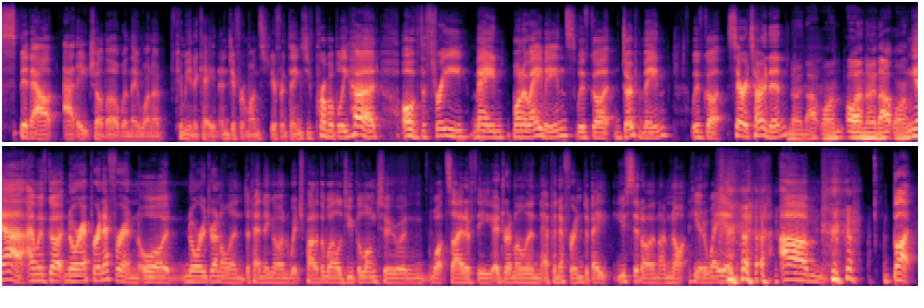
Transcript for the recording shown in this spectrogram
spit out at each other when they want to communicate and different ones do different things. You've probably heard of the three main monoamines. We've got dopamine, we've got serotonin, Know that one. Oh, I know that one. yeah, and we've got norepinephrine or noradrenaline, depending on which part of the world you belong to and what side of the adrenaline epinephrine debate you sit on. I'm not here to weigh in. um, but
